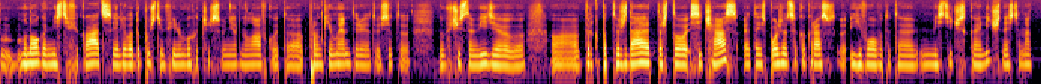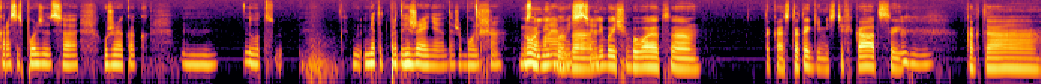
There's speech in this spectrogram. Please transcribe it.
много мистификации. Или вот, допустим, фильм «Выход через сувенирную лавку» — это пранкиментари, то есть это ну, в чистом виде э, только подтверждает то, что сейчас это используется как раз его вот эта мистическая личность, она как раз используется уже как ну вот метод продвижения даже больше. Ну, либо, да, либо еще бывает э, такая стратегия мистификации, угу когда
